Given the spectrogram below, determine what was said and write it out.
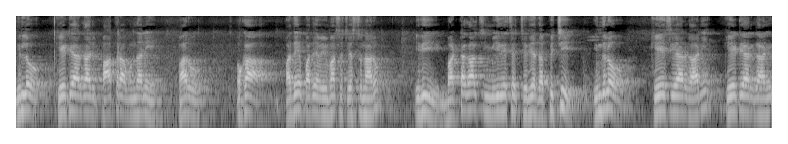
దీనిలో కేటీఆర్ గారి పాత్ర ఉందని వారు ఒక పదే పదే విమర్శ చేస్తున్నారు. ఇది బట్టగాల్చి మీదేసే చర్య తప్పించి ఇందులో కేసీఆర్ కానీ కేటీఆర్ కానీ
